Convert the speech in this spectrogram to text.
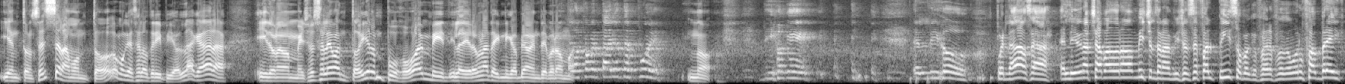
Y entonces se la montó, como que se lo tripió en la cara. Y Donovan Mitchell se levantó y lo empujó a Embiid. Y le dieron una técnica, obviamente, pero ma- Los comentarios después no. dijo que. él dijo, pues nada, o sea, él le dio una chapa a Donovan Mitchell. Donovan Mitchell se fue al piso porque fue, fue como un fast break.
